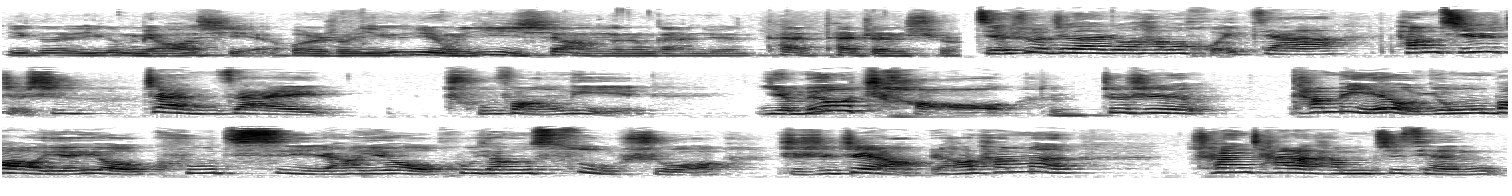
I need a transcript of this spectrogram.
一个一个描写，或者说一个一种意象那种感觉，太太真实了。结束了这段之后，他们回家，他们其实只是站在厨房里，也没有吵对，就是他们也有拥抱，也有哭泣，然后也有互相诉说，只是这样。然后他们穿插了他们之前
